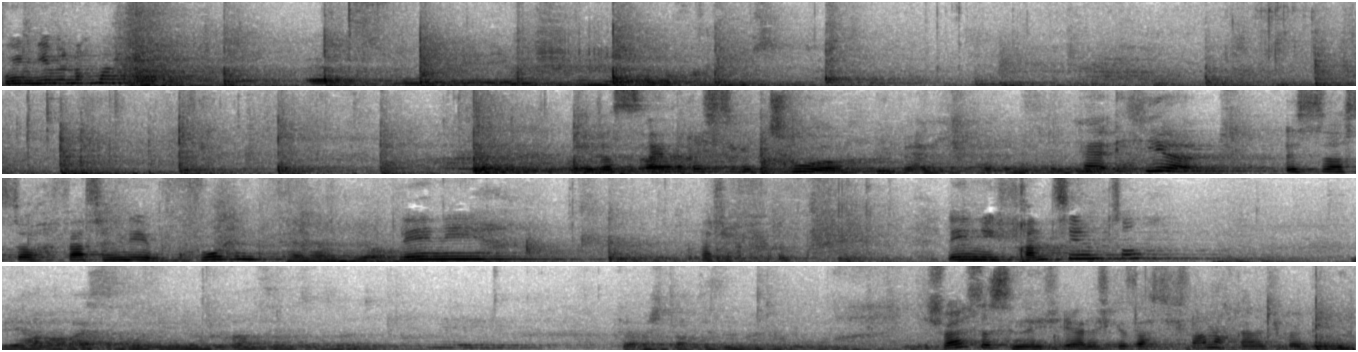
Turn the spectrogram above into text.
Wohin gehen wir nochmal? Ist eine richtige Tour. Hä, hier ist das doch. Warte, nee, wohin? Leni. Warte, Leni, Franzi und so? Nee, aber weißt du, wo die in Franz und so sind? Ja, aber ich glaube, die sind weiter oben. Ich weiß es nicht, ehrlich gesagt. Ich war noch gar nicht bei denen.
